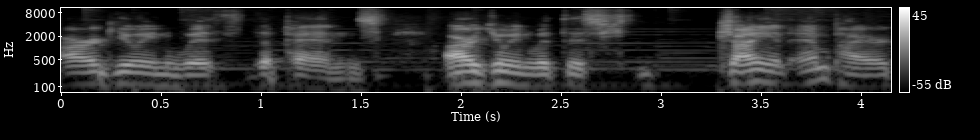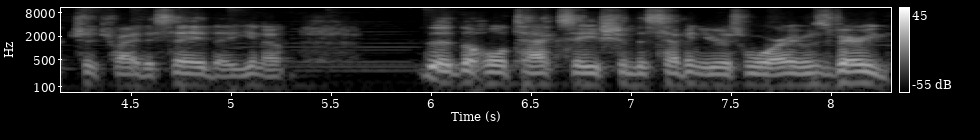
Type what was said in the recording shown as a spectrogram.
arguing with the Penns, arguing with this giant empire to try to say that you know the, the whole taxation, the Seven Years' War. It was very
